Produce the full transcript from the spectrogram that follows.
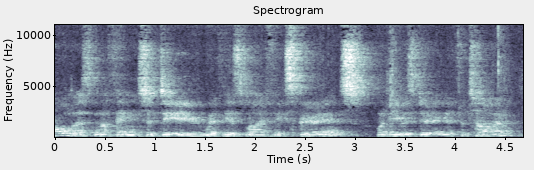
almost nothing to do with his life experience, what he was doing at the time.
